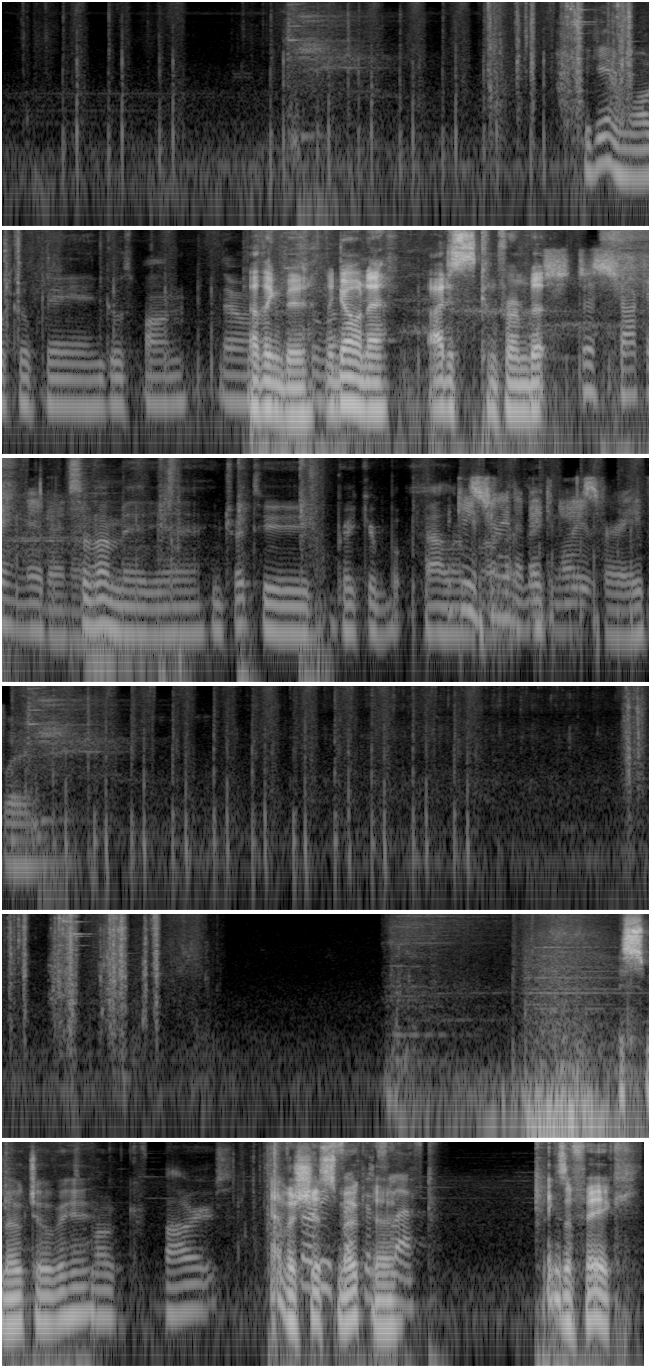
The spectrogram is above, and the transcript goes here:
You can even walk up A and go spawn. They're Nothing B. Sova. They're going A. I just confirmed it. Just shocking mid right now. Sova mid, yeah. He tried to break your bo- I think he's trying to make noise for A player. They smoked over here. Smoke flowers. Kind of a shit smoke though. left. I think it's a fake.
